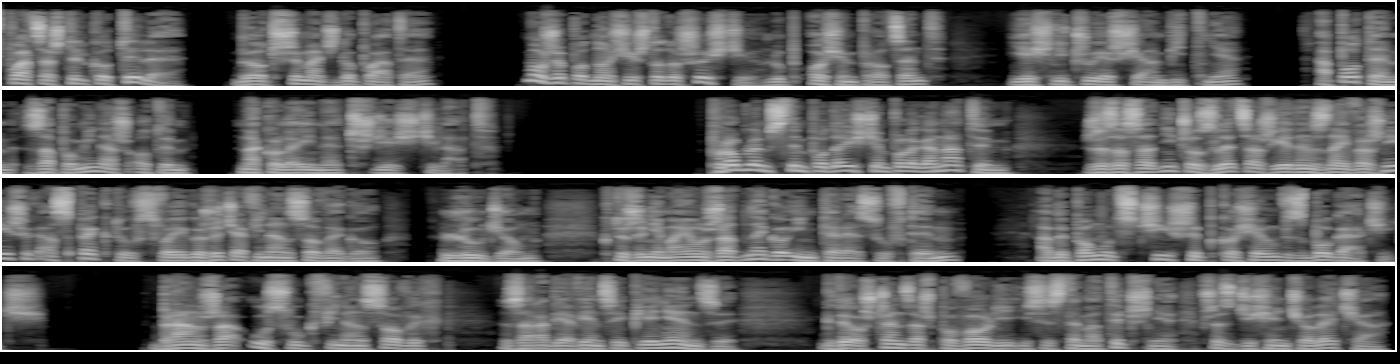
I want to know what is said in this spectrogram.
wpłacasz tylko tyle, by otrzymać dopłatę, może podnosisz to do 6 lub 8%, jeśli czujesz się ambitnie, a potem zapominasz o tym na kolejne 30 lat. Problem z tym podejściem polega na tym, że zasadniczo zlecasz jeden z najważniejszych aspektów swojego życia finansowego ludziom, którzy nie mają żadnego interesu w tym, aby pomóc ci szybko się wzbogacić. Branża usług finansowych zarabia więcej pieniędzy, gdy oszczędzasz powoli i systematycznie przez dziesięciolecia,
